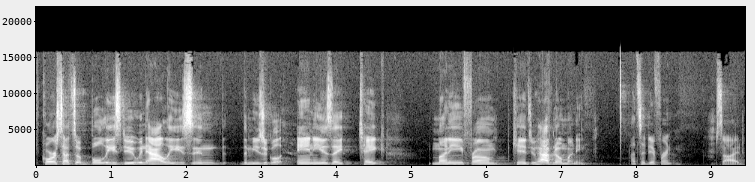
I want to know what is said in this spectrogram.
of course, that's what bullies do in alleys in the musical Annie is they take money from kids who have no money. That's a different side.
